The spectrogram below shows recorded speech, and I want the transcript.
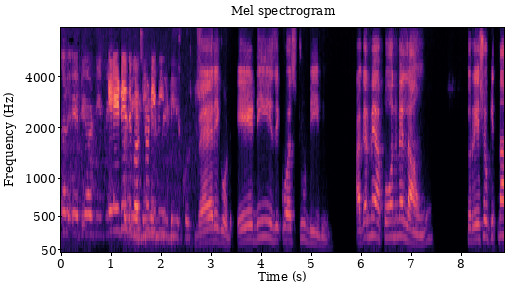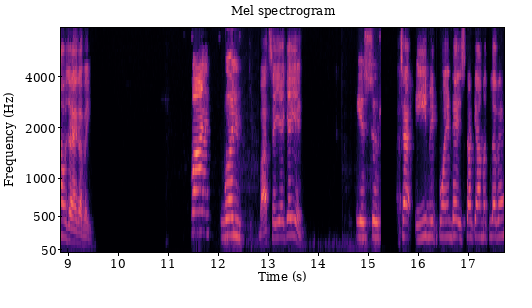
सर एडी और DB AD is equals to DB. Very good A D is equal to D B अगर मैं अपोन में लाऊं तो रेशो कितना हो जाएगा भाई? One. वन बात सही है क्या ये? यस yes, सर अच्छा ई मिड पॉइंट है इसका क्या मतलब है?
